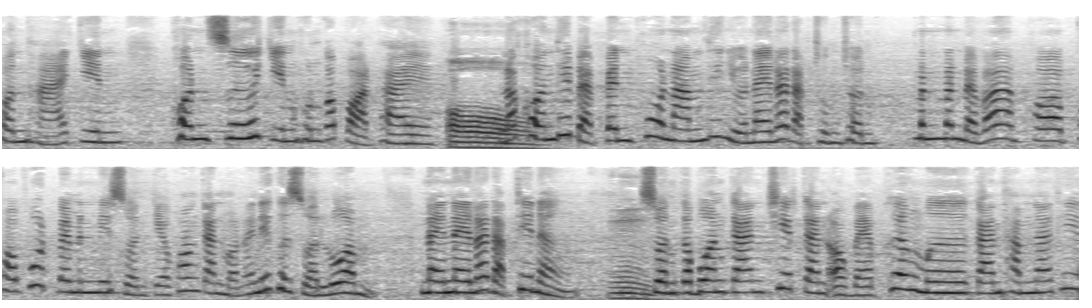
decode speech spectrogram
คนหากิน คนซื้อกินคุณก็ปลอดภัยโอ้แล้วคนที่แบบเป็นผู้นำที่อยู่ในระดับชุมชน มันมันแบบว่าพอพอพูดไปมันมีส่วนเกี่ยวข้องกันหมดอันนี้คือส่วนร่วม ในในระดับที่หนึ่งอืมส่วนกระบวนการคิดการออกแบบเครื่องมือ การทำหน้าที่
